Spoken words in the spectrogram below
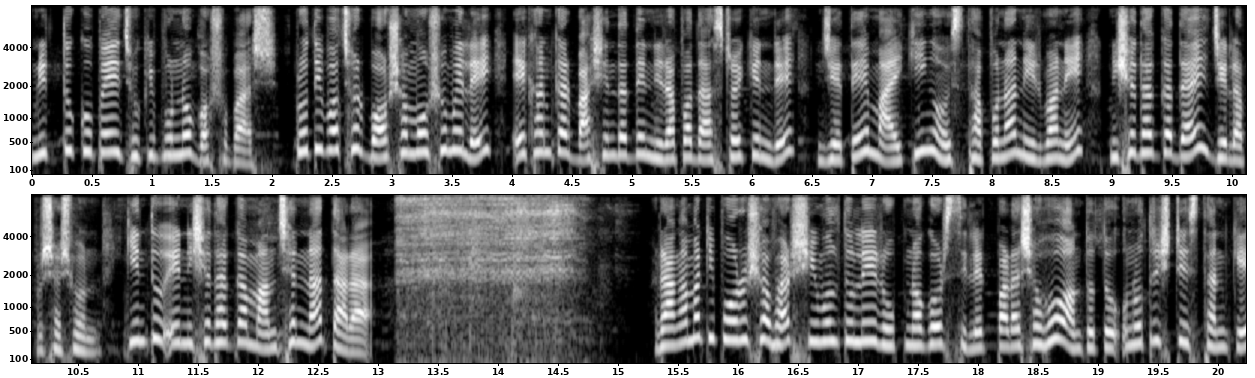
মৃত্যুকূপে ঝুঁকিপূর্ণ বসবাস। প্রতি বছর বর্ষা মৌসুম এলেই এখানকার বাসিন্দাদের নিরাপদ আশ্রয়কেন্দ্রে যেতে মাইকিং ও স্থাপনা নির্মাণে নিষেধাজ্ঞা দেয় জেলা প্রশাসন। কিন্তু এ নিষেধাজ্ঞা মানছেন না তারা। রাঙামাটি পৌরসভার শিমুলতুলি রূপনগর সিলেটপাড়া সহ অন্তত উনত্রিশটি স্থানকে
